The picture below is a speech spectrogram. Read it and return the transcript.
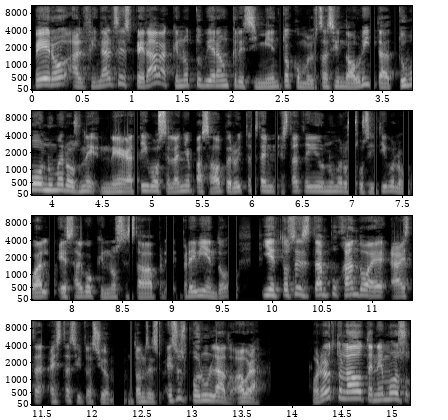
pero al final se esperaba que no tuviera un crecimiento como lo está haciendo ahorita. Tuvo números negativos el año pasado, pero ahorita está, teniendo números positivos, lo cual es algo que no se estaba previendo y entonces está empujando a, esta, situación. Entonces, eso es por un lado. Ahora, por el otro lado, tenemos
